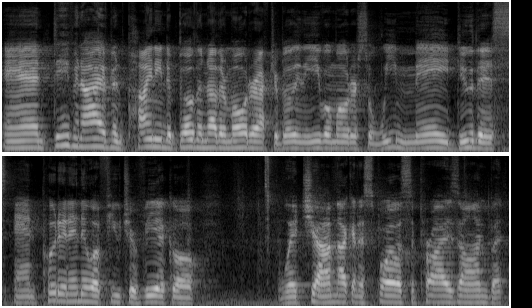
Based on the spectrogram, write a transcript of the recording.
And Dave and I have been pining to build another motor after building the Evo motor, so we may do this and put it into a future vehicle, which uh, I'm not going to spoil a surprise on, but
